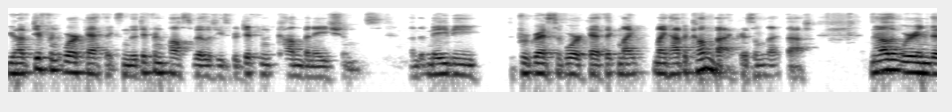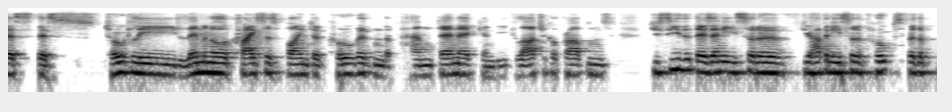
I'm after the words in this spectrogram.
you have different work ethics and the different possibilities for different combinations, and that maybe the progressive work ethic might might have a comeback or something like that. Now that we're in this this totally liminal crisis point of COVID and the pandemic and the ecological problems, do you see that there's any sort of, do you have any sort of hopes for the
